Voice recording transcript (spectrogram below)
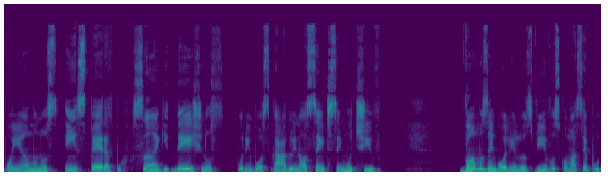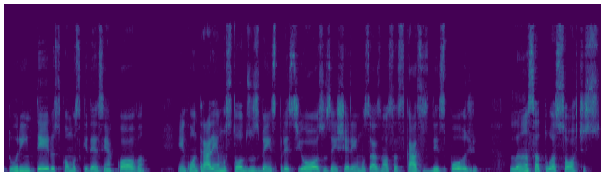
ponhamo-nos em espera por sangue, deixe-nos por emboscado inocente sem motivo. Vamos engoli-los vivos como a sepultura e inteiros como os que descem a cova? Encontraremos todos os bens preciosos, encheremos as nossas casas de despojo? Lança tuas sortes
